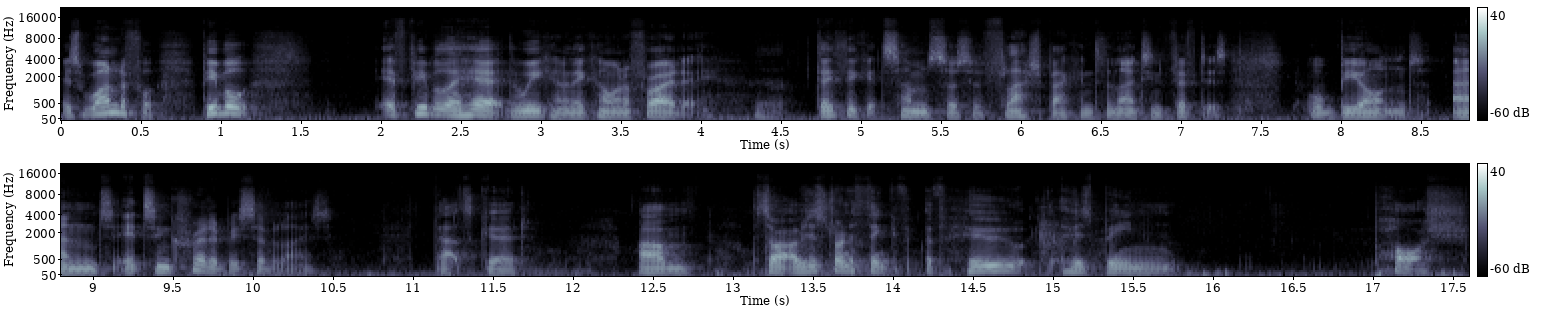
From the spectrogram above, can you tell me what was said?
It's wonderful. People, if people are here at the weekend and they come on a Friday. They think it's some sort of flashback into the 1950s or beyond, and it's incredibly civilized. That's good. Um, so I was just trying to think of, of who has been posh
